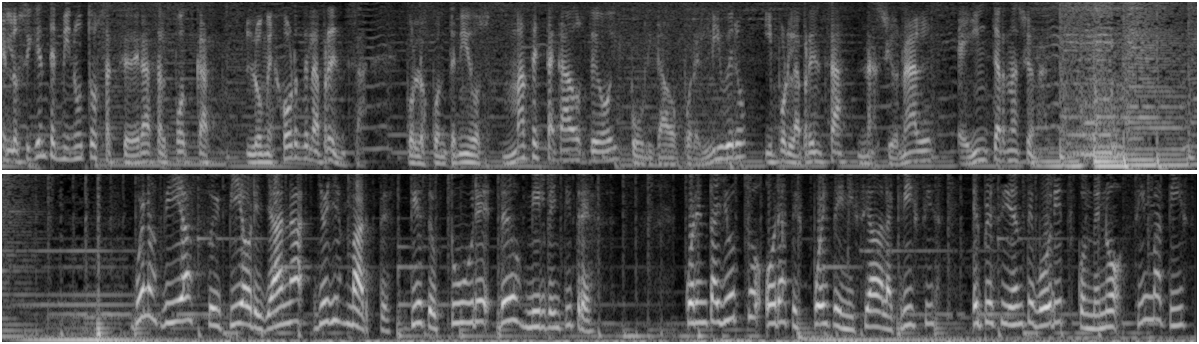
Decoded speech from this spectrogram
En los siguientes minutos accederás al podcast Lo mejor de la prensa, con los contenidos más destacados de hoy publicados por el libro y por la prensa nacional e internacional. Buenos días, soy Pía Orellana y hoy es martes 10 de octubre de 2023. 48 horas después de iniciada la crisis, el presidente Boric condenó sin matiz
